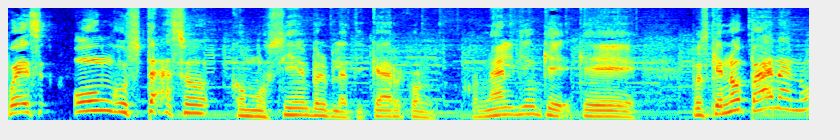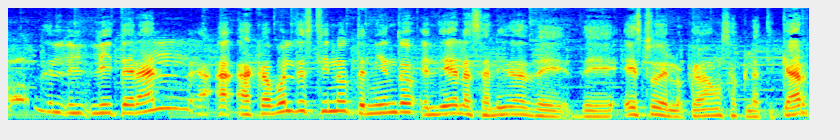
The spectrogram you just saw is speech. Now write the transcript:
Pues un gustazo, como siempre, platicar con, con alguien que, que, pues que no para, ¿no? Li- Literal, acabó el destino teniendo el día de la salida de, de esto de lo que vamos a platicar,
